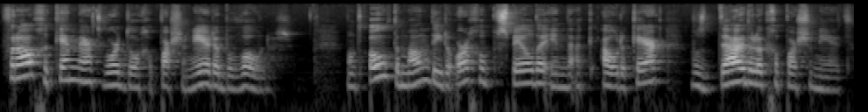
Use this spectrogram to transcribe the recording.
vooral gekenmerkt wordt door gepassioneerde bewoners. Want ook de man die de orgel bespeelde in de oude kerk was duidelijk gepassioneerd.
